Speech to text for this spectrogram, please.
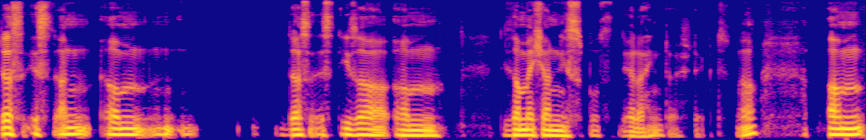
das ist dann, ähm, das ist dieser, ähm, dieser Mechanismus, der dahinter steckt. Ne? Ähm,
